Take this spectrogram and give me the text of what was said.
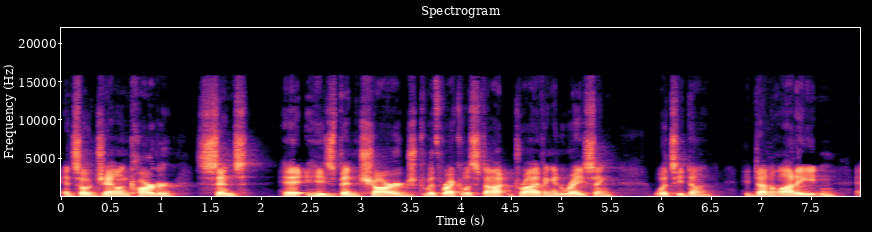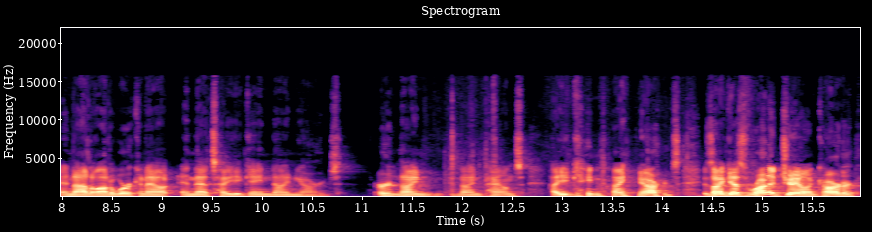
And so Jalen Carter, since he's been charged with reckless driving and racing, what's he done? He'd done a lot of eating and not a lot of working out, and that's how you gain nine yards or nine nine pounds. How you gain nine yards is, I guess, run it, Jalen Carter,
